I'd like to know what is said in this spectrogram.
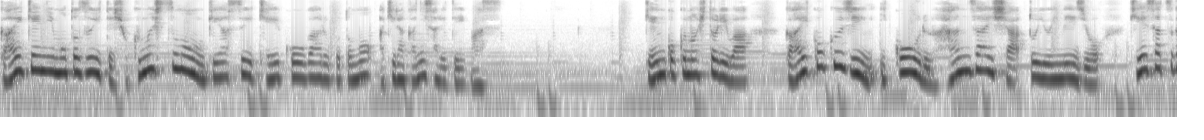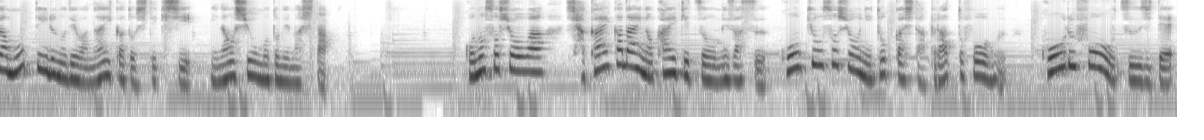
外見に基づいて職務質問を受けやすい傾向があることも明らかにされています。原告の一人は外国人イコール犯罪者というイメージを警察が持っているのではないかと指摘し見直しを求めました。この訴訟は社会課題の解決を目指す公共訴訟に特化したプラットフォーム Call4 を通じて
